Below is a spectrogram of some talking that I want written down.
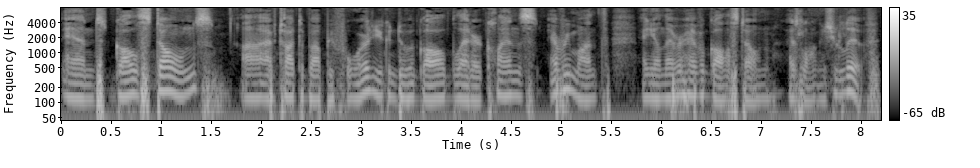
And gallstones, uh, I've talked about before. You can do a gallbladder cleanse every month, and you'll never have a gallstone as long as you live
